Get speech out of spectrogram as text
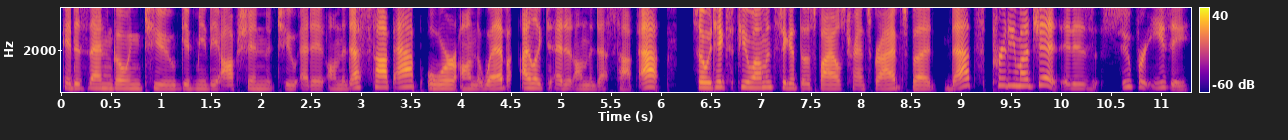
It is then going to give me the option to edit on the desktop app or on the web. I like to edit on the desktop app. So it takes a few moments to get those files transcribed, but that's pretty much it. It is super easy.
